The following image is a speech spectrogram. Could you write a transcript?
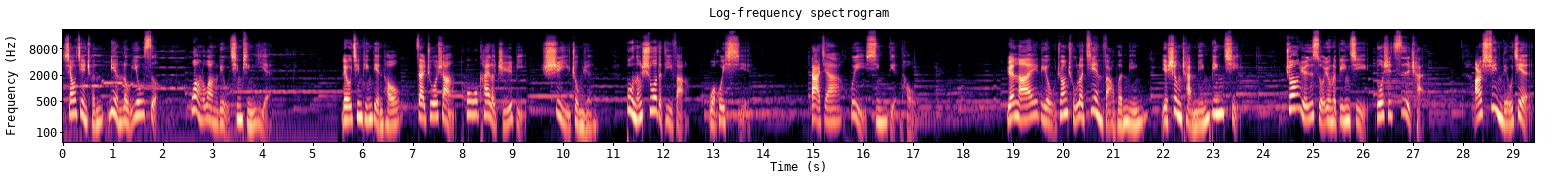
萧建成面露忧色：“望了望柳青平一眼。柳青平点头，在桌上铺开了纸笔，示意众人：不能说的地方我会写。大家会心点头。原来柳庄除了剑法闻名，也盛产名兵器。庄人所用的兵器多是自产，而驯流剑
